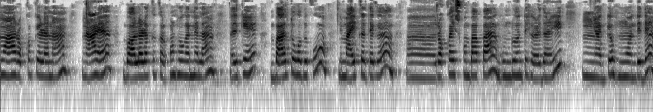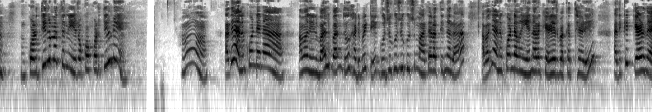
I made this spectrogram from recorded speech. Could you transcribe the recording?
ಆ ರೊಕ್ಕ ಬಾಲ್ ಕರ್ಕೊಂಡು ಬಾಲ್ ತಗೋಬೇಕು. ನಿಮ್ಮ ಆಯಿ ಕತೆಗ ರೊಕ್ಕ ಇಸ್ಕೊಂಬಾಪ ಗುಂಡು ಅಂತ ಹೇಳ್ದಾಯಿ ಅದಕ್ಕೆ ಹ್ಞೂ ಅಂದಿದ್ದೆ ಹ್ಮ್, ಕೊಡ್ತೀನಿ ಮತ್ತೆ ನೀ ರೊಕ್ಕ ಕೊಡ್ತೀನಿ ಹ್ಮ್ ಅದೇ ಅನ್ಕೊಂಡೆನ ಅವ ನಿನ್ ಬಲ್ ಬಂದು ಹಡ್ಬಿಟ್ಟು ಗುಜು ಗುಜು ಗುಜು ಮಾತಾಡತ್ತಿನಲ್ಲ ಅವಾಗ ಅನ್ಕೊಂಡೆ ಅವ ಏನಾರ ಕೇಳಿರ್ಬೇಕಂತ ಹೇಳಿ ಅದಕ್ಕೆ ಕೇಳ್ದೆ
